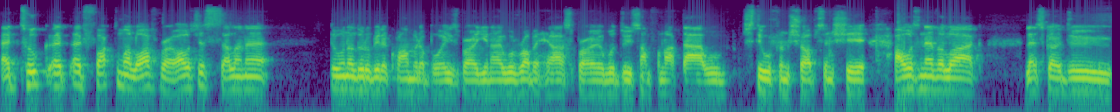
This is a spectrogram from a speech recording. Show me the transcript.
it took it, it fucked my life, bro. I was just selling it, doing a little bit of crime with the boys, bro. You know, we'll rob a house, bro. We'll do something like that. We'll steal from shops and shit. I was never like, let's go do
